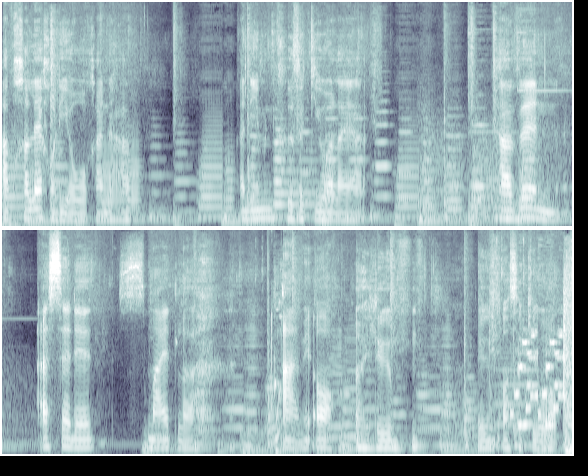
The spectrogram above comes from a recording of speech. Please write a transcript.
อัพขั้นแรกของ DO กันนะครับ อันนี้มันคือสกิลอะไรอะ Haven Ascended Smite เหรอ อ่านไม่ออก เอ้ยลืม ลืมเอาสกิลออกมา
